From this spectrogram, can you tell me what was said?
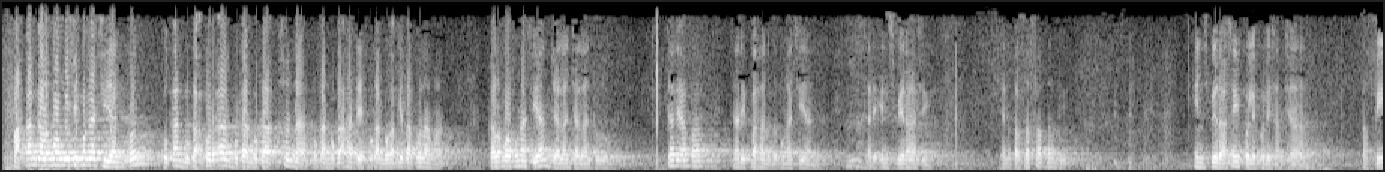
Bahkan kalau mau ngisi pengajian pun bukan buka Quran, bukan buka sunnah, bukan buka hadis, bukan buka kitab ulama. Kalau mau pengajian jalan-jalan dulu. Cari apa? Cari bahan untuk pengajian. Cari inspirasi. Ini tersesat nanti. Inspirasi boleh-boleh saja. Tapi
